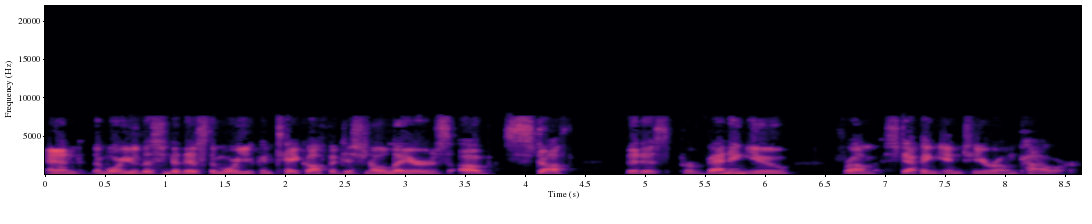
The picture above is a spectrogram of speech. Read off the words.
And the more you listen to this, the more you can take off additional layers of stuff that is preventing you from stepping into your own power.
